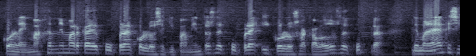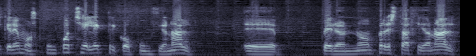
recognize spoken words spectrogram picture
con la imagen de marca de Cupra, con los equipamientos de Cupra y con los acabados de Cupra. De manera que si queremos un coche eléctrico funcional, eh, pero no prestacional,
